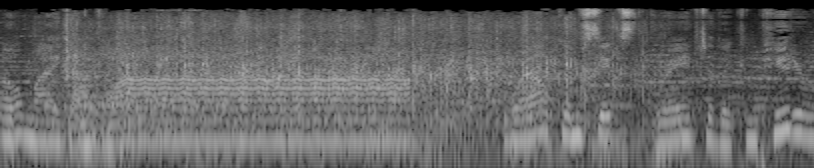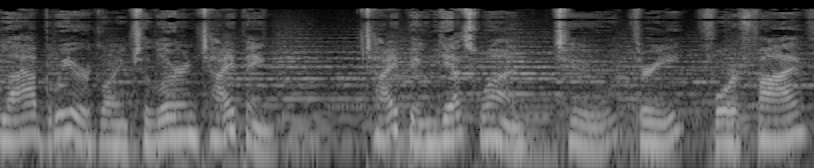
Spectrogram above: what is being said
Oh my god, wow. Welcome 6th grade to the computer lab. We are going to learn typing. Typing yes 1, 2, 3, 4, 5,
